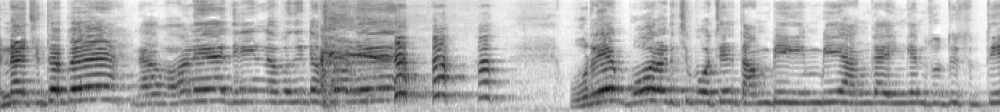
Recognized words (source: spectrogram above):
என்ன சித்தப்பே? நான் மகனே திடீர்னு நம்ம கிட்ட போனே. ஒரே போர் அடிச்சு போச்சு. தம்பி கிம்பி அங்க இங்கன்னு சுத்தி சுத்தி.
